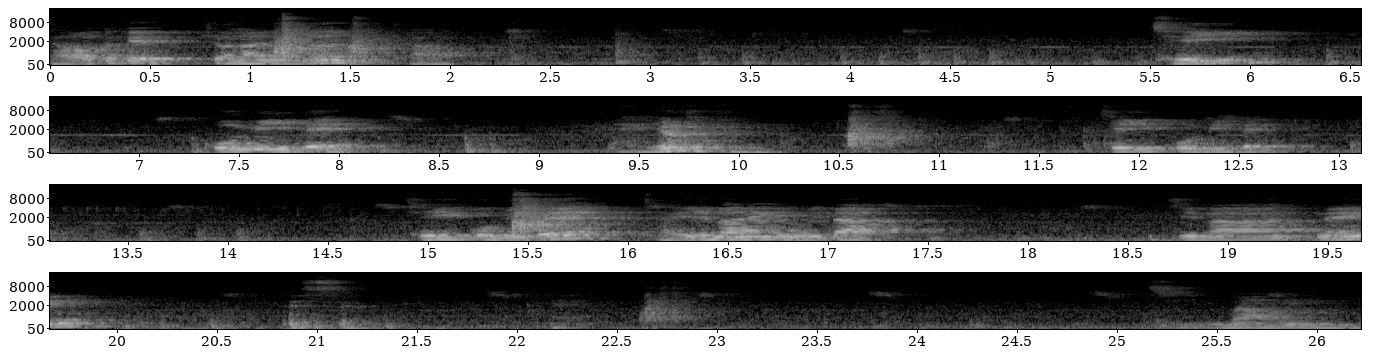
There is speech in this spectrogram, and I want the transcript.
자, 어떻게 표현하냐면, 자, 제2 고미대, 네, 이렇게 표현해요. 제2 고미대. 제2 고미대, 자, 일만행입니다. 있지만행, 데스. 지망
